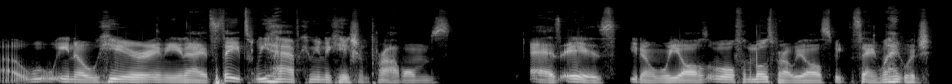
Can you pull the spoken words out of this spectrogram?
Uh, you know, here in the United States, we have communication problems as is. You know, we all, well, for the most part, we all speak the same language,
